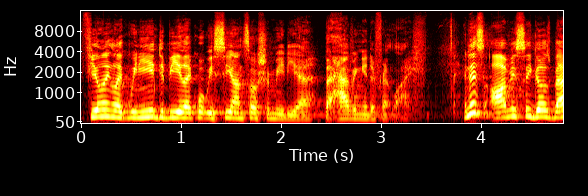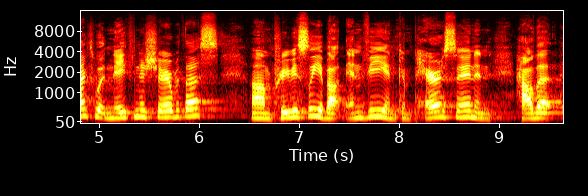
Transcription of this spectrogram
feeling like we need to be like what we see on social media, but having a different life. And this obviously goes back to what Nathan has shared with us um, previously about envy and comparison and how that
